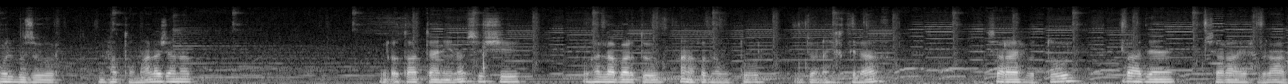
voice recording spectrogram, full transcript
والبذور. نحطهم على جنب. والقطعة التانية نفس الشي وهلا برضو هناخدها بالطول بدون أي اختلاف. شرايح بالطول بعدين شرايح بالعرض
